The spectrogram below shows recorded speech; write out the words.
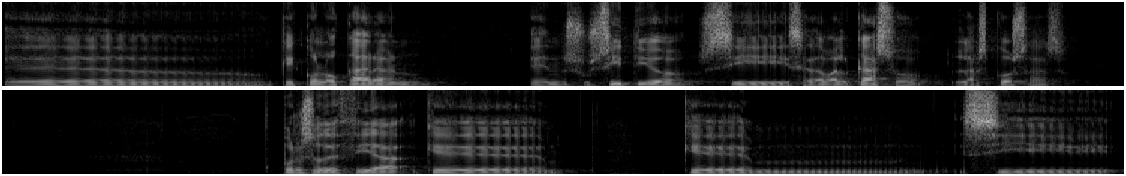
eh, que colocaran en su sitio si se daba el caso, las cosas. Por eso decía que, que mm, si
